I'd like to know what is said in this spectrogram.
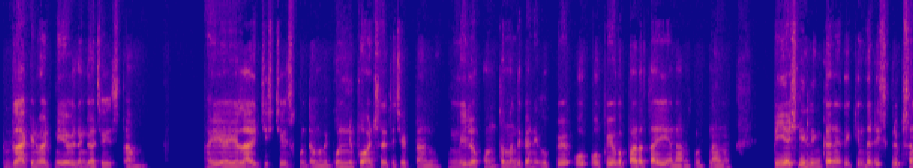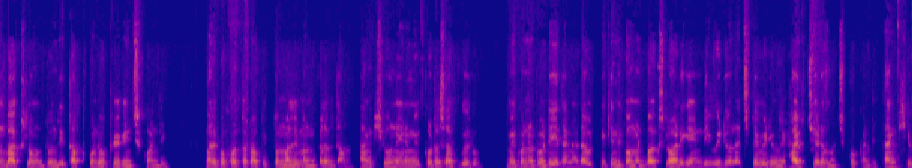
బ్లాక్ అండ్ వైట్ని ఏ విధంగా చేస్తాము అవి ఎలా అడ్జస్ట్ చేసుకుంటామని కొన్ని పాయింట్స్ అయితే చెప్పాను. మీలో కొంతమందికి అనేవి ఉపయోగ ఉపయోగపడతాయి అని అనుకుంటున్నాను. పిహెచ్డి లింక్ అనేది కింద డిస్క్రిప్షన్ బాక్స్లో ఉంటుంది. తప్పకుండా ఉపయోగించుకోండి. మరి ఒక కొత్త టాపిక్తో మళ్ళీ మనం కలుద్దాం. థ్యాంక్ యూ నేను మీ ఫోటోషాప్ గురు. మీకు ఉన్నటువంటి ఏదైనా డౌట్ని కింద కామెంట్ బాక్స్లో అడిగేయండి. వీడియో నచ్చితే వీడియోని హైప్ చేయడం మర్చిపోకండి. Thank you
